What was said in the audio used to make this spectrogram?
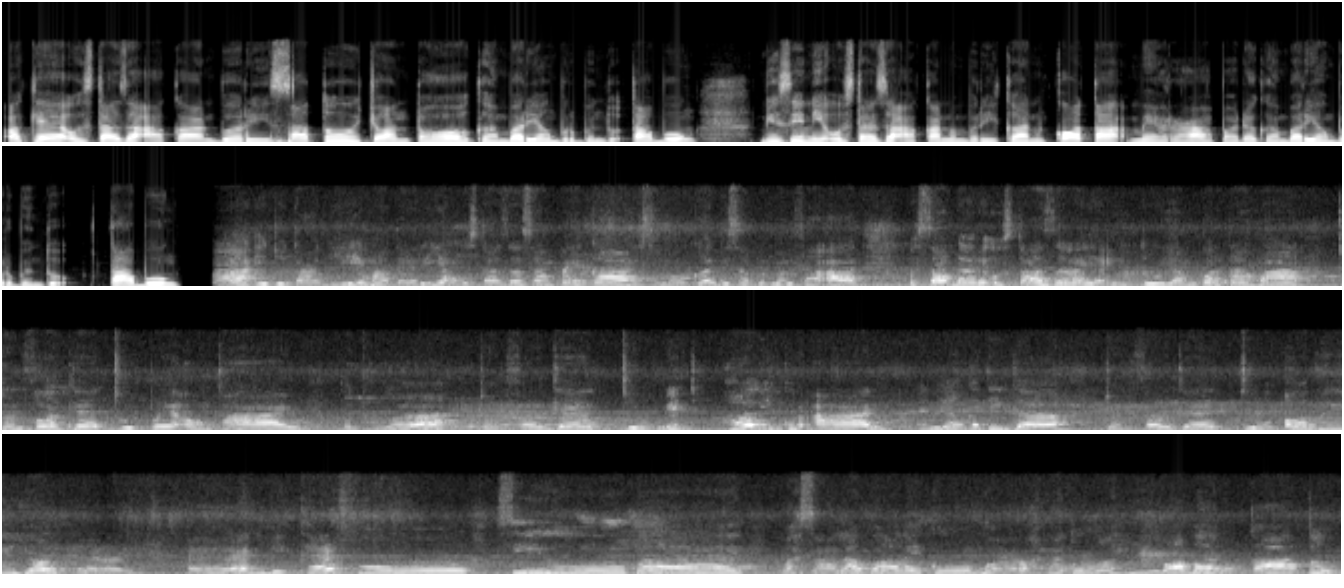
Oke, Ustazah akan beri satu contoh gambar yang berbentuk tabung. Di sini Ustazah akan memberikan kotak merah pada gambar yang berbentuk tabung. Nah, itu tadi materi yang Ustazah sampaikan. Semoga bisa bermanfaat. Pesan dari Ustazah yaitu yang pertama, don't forget to pray on time. Kedua, don't forget to read Holy Quran. Dan yang ketiga, Don't forget to obey your parents and be careful. See you. Bye. Wassalamualaikum warahmatullahi wabarakatuh.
